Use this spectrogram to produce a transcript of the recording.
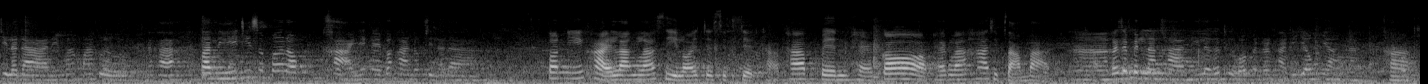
จิรดานี่มากๆเลยนะคะ ตอนนี้ที่ซูเปอร์เราขายยังไงบ้างคะนมจิรดา ตอนนี้ขายลังละ 477 ค่ะ ถ้าเป็นแพ็คก็แพ็คละ 53 บาทอ่า ก็จะเป็นราคานี้เลยก็ถือว่าเป็นราคาที่ย่อมเยาวนะค่ะ โอเค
